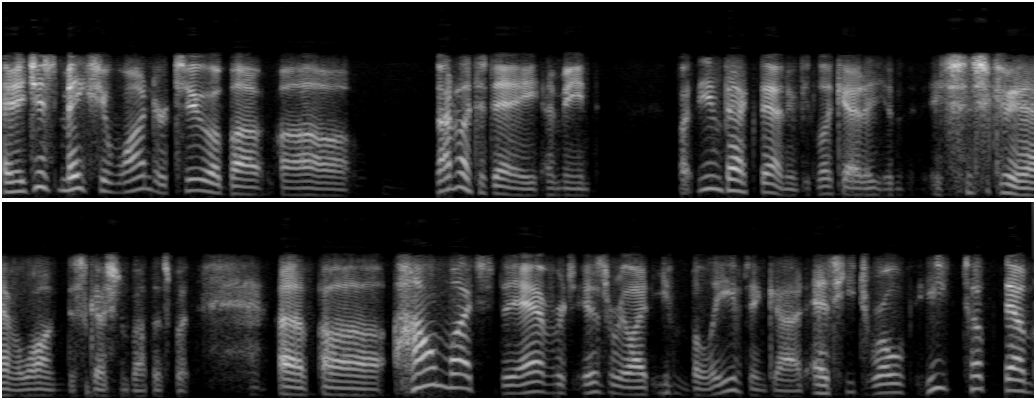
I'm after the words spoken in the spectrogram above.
and it just makes you wonder too about uh not only today i mean but even back then if you look at it you- it's just could have a long discussion about this but uh uh how much the average israelite even believed in god as he drove he took them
